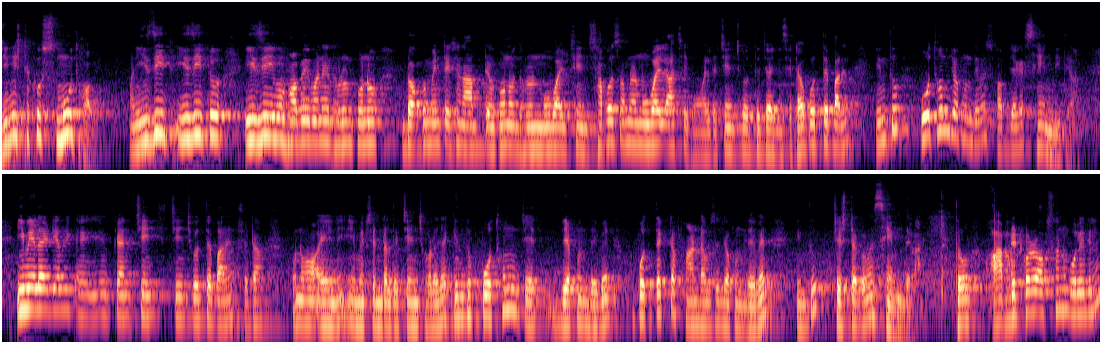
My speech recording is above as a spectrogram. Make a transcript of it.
জিনিসটা খুব স্মুথ হবে। মানে ইজি ইজি টু ইজি হবে মানে ধরুন কোনো ডকুমেন্টেশন আপডেট কোনো ধরুন মোবাইল চেঞ্জ সাপোজ আপনার মোবাইল আছে মোবাইলটা চেঞ্জ করতে চাইছেন, সেটাও করতে পারেন, কিন্তু প্রথম যখন দেবেন সব জায়গায় সেম দিতে হবে। ইমেল আইডি আপনি ক্যান চেঞ্জ চেঞ্জ করতে পারেন, সেটা কোনো, এই নেই ইমেল সেন্টার থেকে চেঞ্জ করা যায়। কিন্তু প্রথম যে, যখন দেবেন প্রত্যেকটা ফান্ড হাউসে যখন দেবেন, কিন্তু চেষ্টা করবেন সেম দেওয়ার তো আপডেট করার অপশানও বলে দিলাম।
